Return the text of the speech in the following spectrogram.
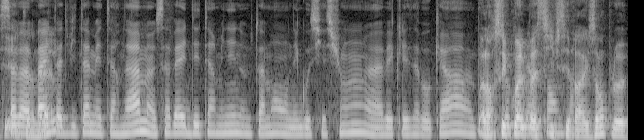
ça ne va pas être ad vitam aeternam. Ça va être déterminé notamment en négociation avec les avocats. Alors, c'est quoi le passif? C'est par exemple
